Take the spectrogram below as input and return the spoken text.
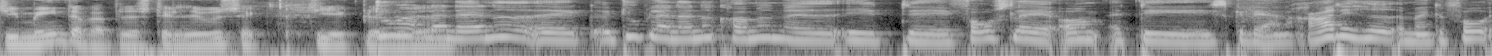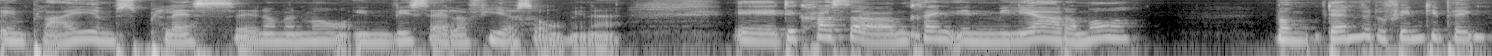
de mente at være blevet stillet i udsigt, de er ikke blevet du har blandt andet, øh, Du er blandt andet kommet med et øh, forslag om, at det skal være en rettighed, at man kan få en plejehjemsplads, øh, når man må en vis alder 80 år, mener jeg. Det koster omkring en milliard om året. Hvordan vil du finde de penge?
